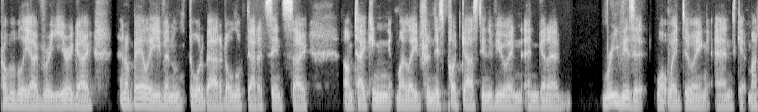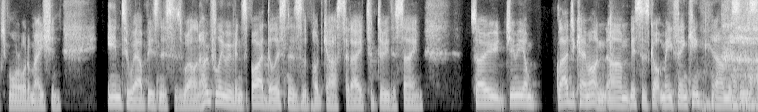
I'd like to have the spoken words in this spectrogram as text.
probably over a year ago, and I've barely even thought about it or looked at it since. So I'm taking my lead from this podcast interview and, and going to revisit what we're doing and get much more automation into our business as well. And hopefully, we've inspired the listeners of the podcast today to do the same. So, Jimmy, I'm glad you came on. Um, this has got me thinking. Um, this is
